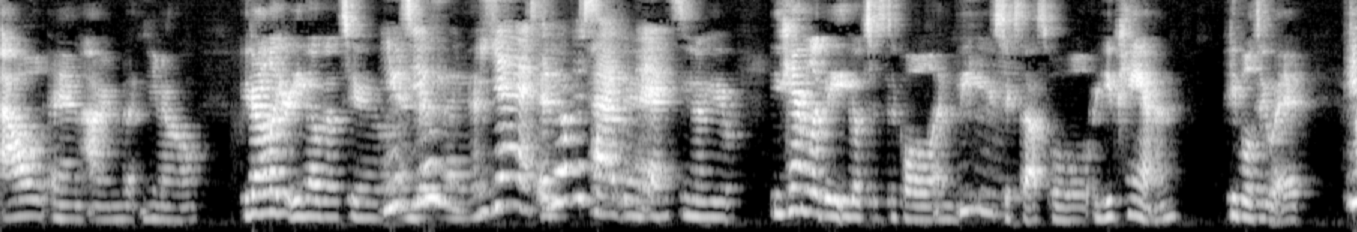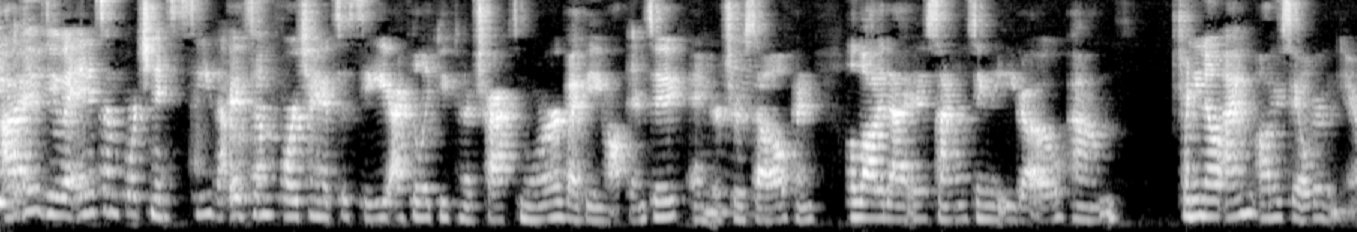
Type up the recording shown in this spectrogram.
out and I'm, you know, you gotta let your ego go too. You do. Yes. And you have to have this. You know, you you can't really be egotistical and be mm-hmm. successful. You can. People do it. People I- do do it, and it's unfortunate to see that. It's unfortunate to see. I feel like you can attract more by being authentic and your true mm-hmm. self. And a lot of that is silencing the ego. Um, and you know, I'm obviously older than you.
